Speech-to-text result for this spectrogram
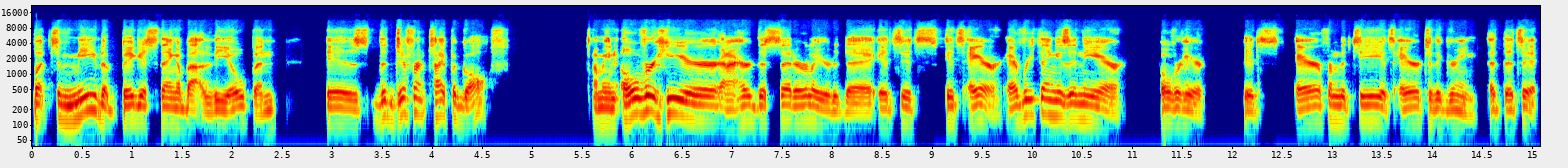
but to me, the biggest thing about the Open is the different type of golf. I mean, over here, and I heard this said earlier today, it's it's it's air. Everything is in the air over here. It's air from the tee, it's air to the green. That, that's it.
